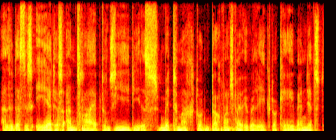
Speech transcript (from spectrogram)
Also das ist er, das antreibt und sie, die es mitmacht und auch manchmal überlegt, okay, wenn jetzt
